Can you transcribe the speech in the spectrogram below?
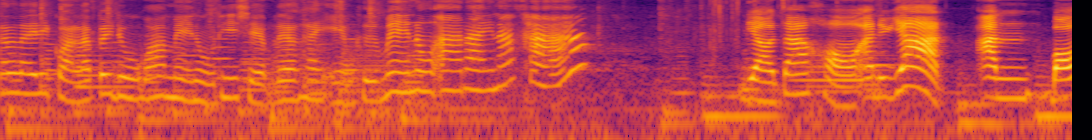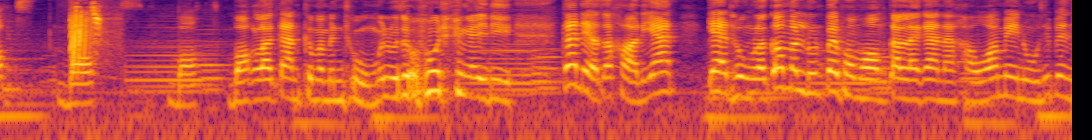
กันเลยดีกว่าแล้วไปดูว่าเมนูที่เชฟเลือกให้เอมคือเมนูอะไรนะคะ เดี๋ยวจะขออนุญาตอันบ็อกซ์บ็อกซ์ บ็อกซ์บ็อกละกันคือมันเป็นถุงไม่รู้จะพูดยังไงดี ก็เดี๋ยวจะขออนุญาตแกะถุงแล้วก็มาลุ้นไปพร้อมๆกันแล้วกันนะคะ ว่าเมนูที่เป็น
